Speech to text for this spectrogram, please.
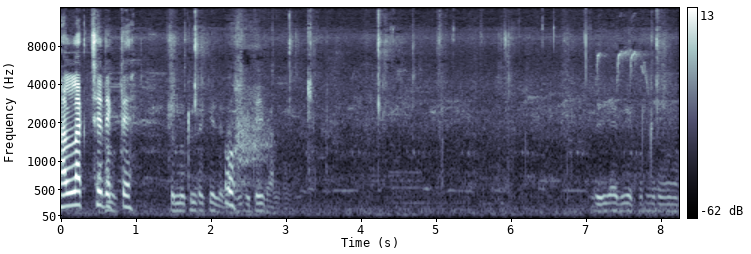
ভালো লাগছে দেখতে। নতুনটা কে যাবে ওহ। এটাই ভালো লাগে এদিকে এদিকে ফটো রাত্রে আরও ভালো লাগে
